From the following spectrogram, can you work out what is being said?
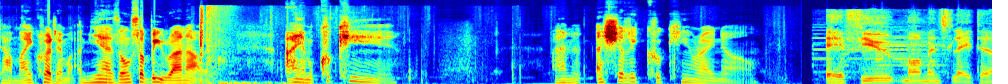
ဒါ Minecraft ထဲမှာအမြန်ဆုံး speed runner ပဲ I am cooking I'm actually cooking right now A few moments later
